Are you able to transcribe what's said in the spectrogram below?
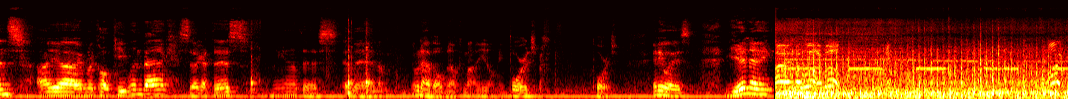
Friends. I uh, I'm gonna call Caitlin back. So I got this. I got this, and then I'm, gonna have oatmeal. Come on, you know me. Porridge, porridge. Anyways, good night. All right, I will. I will. I, oh, I can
